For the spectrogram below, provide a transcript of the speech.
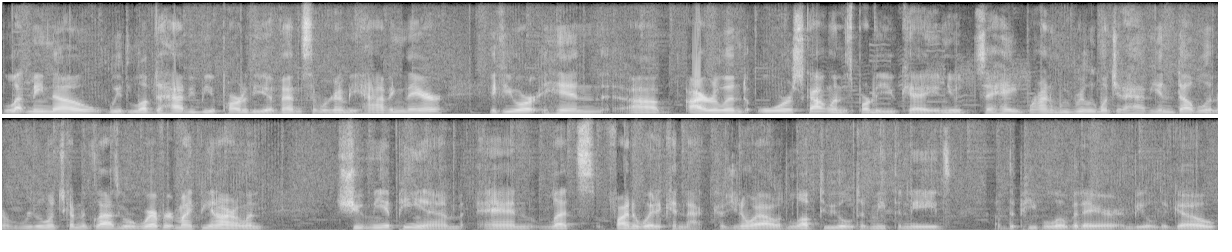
let me know. We'd love to have you be a part of the events that we're going to be having there. If you are in uh, Ireland or Scotland as part of the UK, and you would say, hey, Brian, we really want you to have you in Dublin, or really want you to come to Glasgow, or wherever it might be in Ireland, shoot me a PM and let's find a way to connect. Because you know what? I would love to be able to meet the needs of the people over there and be able to go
